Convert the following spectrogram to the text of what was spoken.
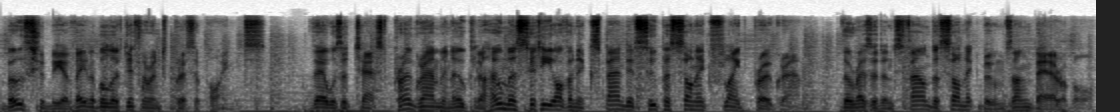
Both should be available at different price points. There was a test program in Oklahoma City of an expanded supersonic flight program. The residents found the sonic booms unbearable.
